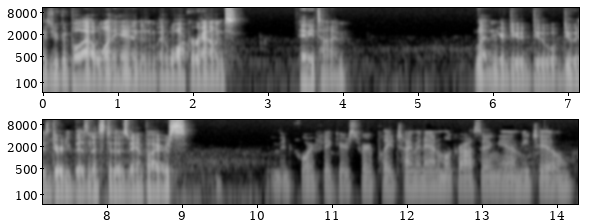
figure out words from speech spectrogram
Because you can pull out one hand and, and walk around anytime, letting your dude do do his dirty business to those vampires. I'm in four figures for playtime in Animal Crossing. Yeah, me too.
